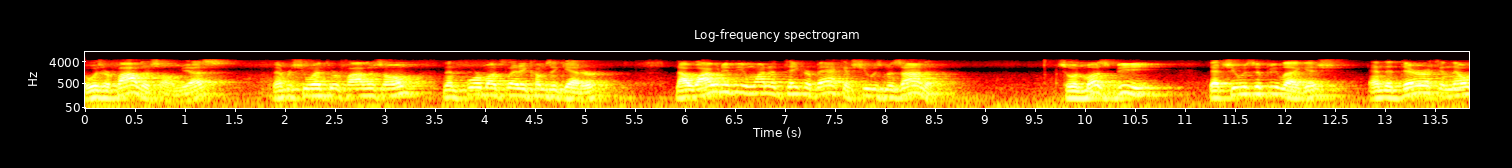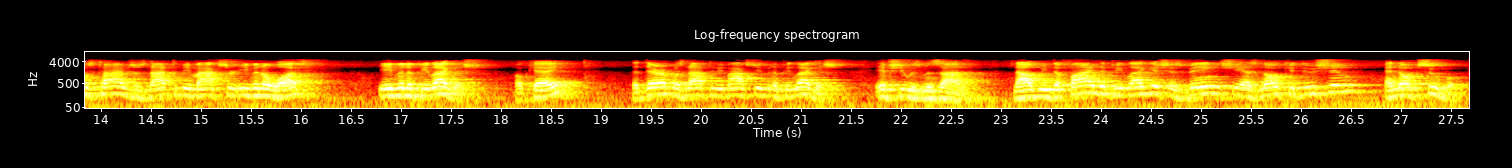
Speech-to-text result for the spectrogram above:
It was her father's home, yes? Remember, she went to her father's home? then four months later he comes to get her. Now, why would he want to take her back if she was Mizana? So it must be that she was a Pilegish, and the derech in those times was not to be Makser even a what? Even a Pilegish. Okay? The derech was not to be Makser even a Pilegish if she was Mizana. Now, we define the Pilegish as being she has no Kedushin and no Ksuba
